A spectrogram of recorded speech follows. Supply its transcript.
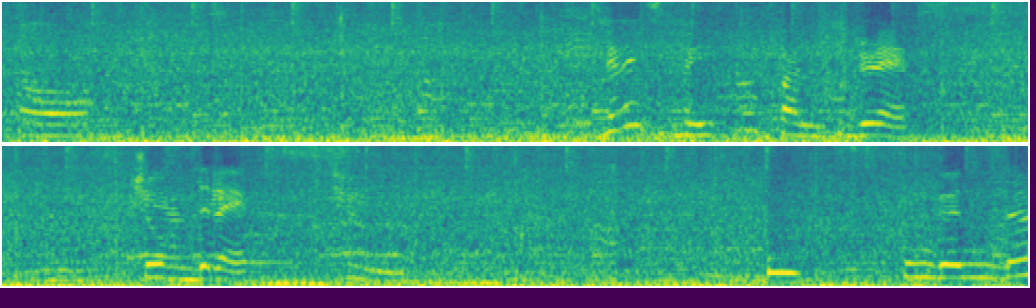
Ito. Dress ba ito? Dress. Tube dress. Tube. Ang ganda.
